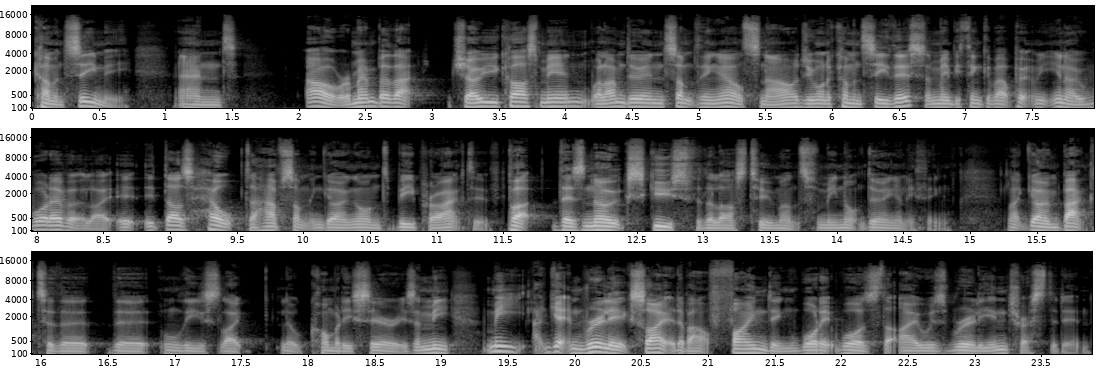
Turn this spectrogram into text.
come and see me, and oh remember that show you cast me in? Well i'm doing something else now. Do you want to come and see this and maybe think about putting me you know whatever? Like it, it does help to have something going on to be proactive. But there's no excuse for the last two months for me not doing anything. Like going back to the the all these like little comedy series and me me getting really excited about finding what it was that I was really interested in.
